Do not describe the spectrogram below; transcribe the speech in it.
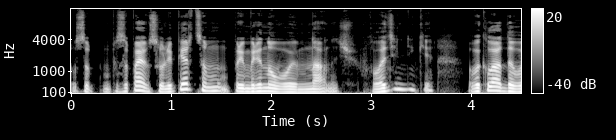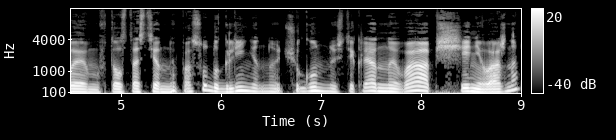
посыпаем солью и перцем, примариновываем на ночь в холодильнике, выкладываем в толстостенную посуду, глиняную, чугунную, стеклянную, вообще неважно,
